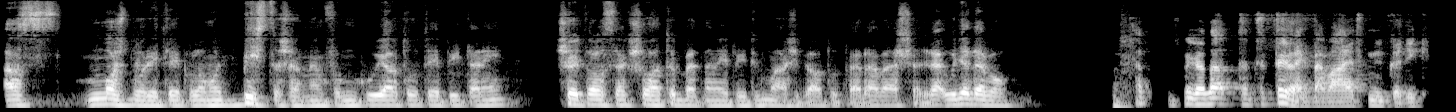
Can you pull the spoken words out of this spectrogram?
az most borítékolom, hogy biztosan nem fogunk új autót építeni, sőt valószínűleg soha többet nem építünk másik autót erre a versenyre. Ugye, Devo? Hát, igazán, tehát tényleg bevált, működik.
